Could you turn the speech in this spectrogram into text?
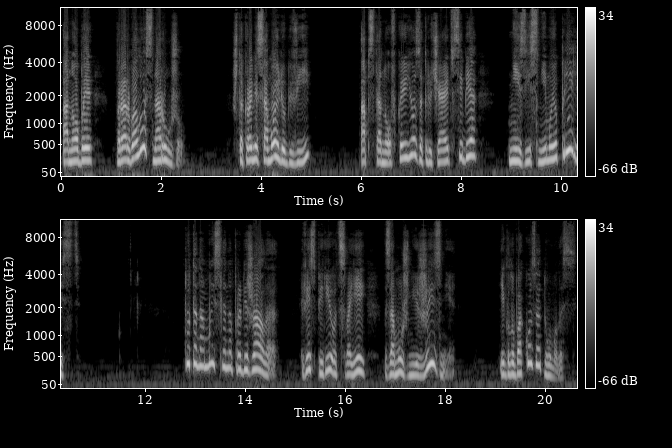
оно бы прорвалось наружу, что кроме самой любви обстановка ее заключает в себе неизъяснимую прелесть. Тут она мысленно пробежала весь период своей замужней жизни и глубоко задумалась.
